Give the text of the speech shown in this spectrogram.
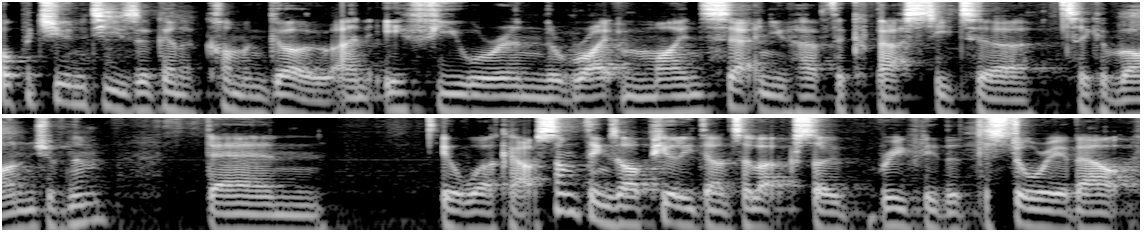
opportunities are going to come and go, and if you are in the right mindset and you have the capacity to take advantage of them, then it'll work out. Some things are purely down to luck. So briefly, the, the story about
